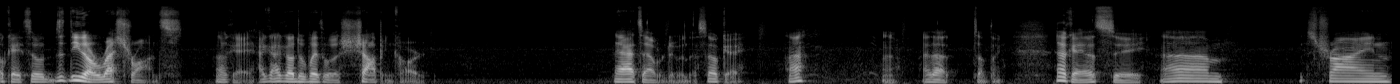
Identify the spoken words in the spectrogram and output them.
Okay, so th these are restaurants. Okay, I gotta go to a place with a shopping cart. That's how we're doing this. Okay, huh? Oh, I thought something. Okay, let's see. Um, this shrine.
